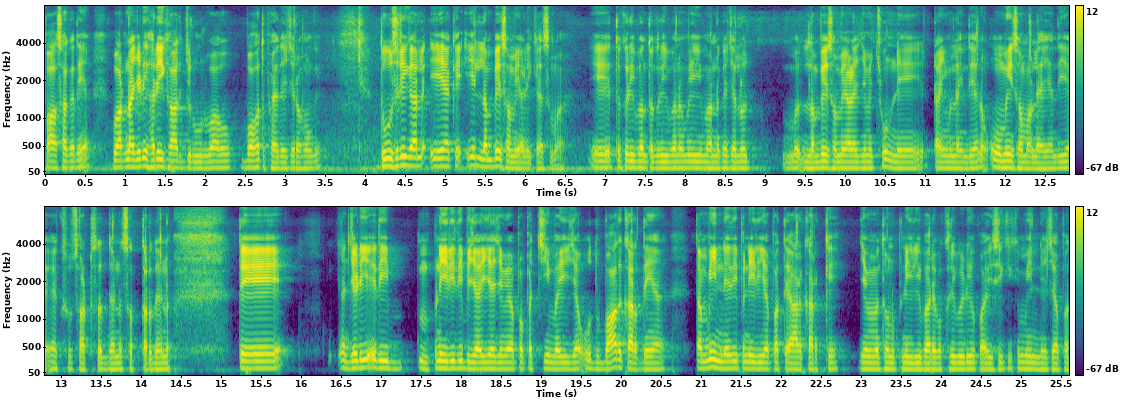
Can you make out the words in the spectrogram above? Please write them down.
ਪਾ ਸਕਦੇ ਆ। ਵਰਨਾ ਜਿਹੜੀ ਹਰੀ ਖਾਦ ਜ਼ਰੂਰ ਵਾਹੋ, ਬਹੁਤ ਫਾਇਦੇ 'ਚ ਰਹੋਗੇ। ਦੂਸਰੀ ਗੱਲ ਇਹ ਹੈ ਕਿ ਇਹ ਲੰਬੇ ਸਮੇਂ ਵਾਲੀ ਕਿਸਮ ਆ। ਇਹ ਤਕਰੀਬਨ ਤਕਰੀਬਨ ਵੀ ਮੰਨ ਕੇ ਚੱਲੋ ਲੰਬੇ ਸਮੇਂ ਵਾਲੇ ਜਿਵੇਂ ਝੋਨੇ ਟਾਈਮ ਲੈਂਦੇ ਆ ਨਾ, ਉਵੇਂ ਹੀ ਸਮਾਂ ਲੈ ਜਾਂਦੀ ਹੈ 160 ਦਿਨ 70 ਦਿਨ। ਅਤੇ ਜਿਹੜੀ ਇਹਦੀ ਪਨੀਰੀ ਦੀ ਬਿਜਾਈ ਹੈ ਜਿਵੇਂ ਆਪਾਂ 25 ਮਈ ਜਾਂ ਉਦੋਂ ਬਾਅਦ ਕਰਦੇ ਹਾਂ ਤਾਂ ਮਹੀਨੇ ਦੀ ਪਨੀਰੀ ਆਪਾਂ ਤਿਆਰ ਕਰਕੇ, ਜਿਵੇਂ ਮੈਂ ਤੁਹਾਨੂੰ ਪਨੀਰੀ ਬਾਰੇ ਵੱਖਰੀ ਵੀਡੀਓ ਪਾਈ ਸੀ ਕਿ ਮਹੀਨੇ 'ਚ ਆਪਾਂ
